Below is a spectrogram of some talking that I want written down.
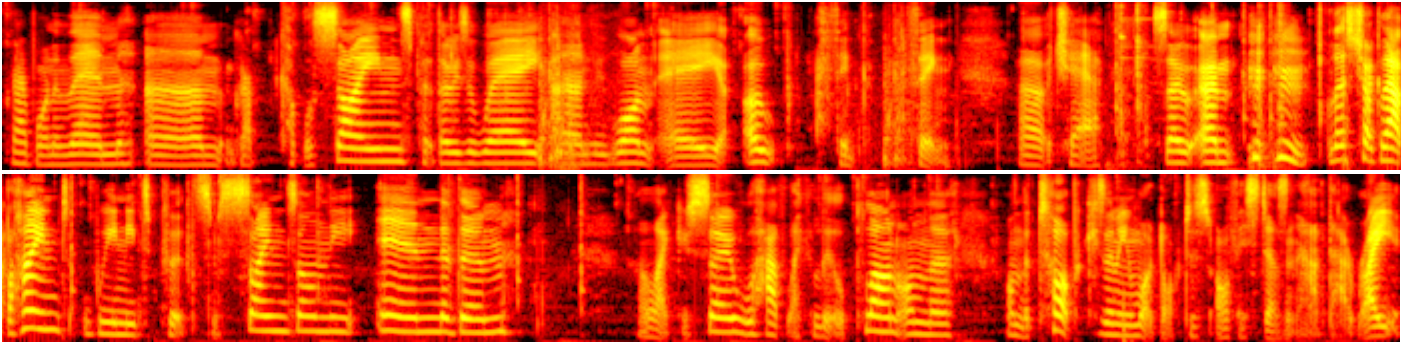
grab one of them, um, grab a couple signs, put those away, and we want a oak, I think, thing, uh, chair. So um, let's chuck that behind. We need to put some signs on the end of them, I like so. We'll have like a little plant on the on the top, because I mean, what doctor's office doesn't have that, right?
